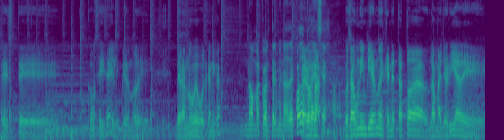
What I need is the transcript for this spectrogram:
este, ¿cómo se dice? El invierno de, de la nube volcánica. No me acuerdo el término adecuado, Pero, ese. Ajá. O sea, un invierno en que neta toda la mayoría de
